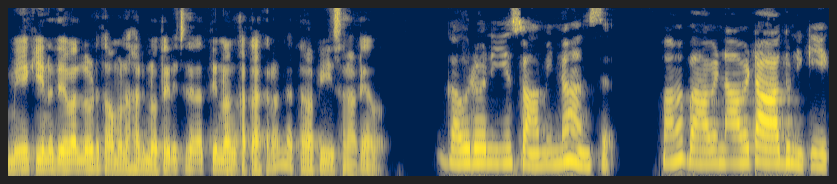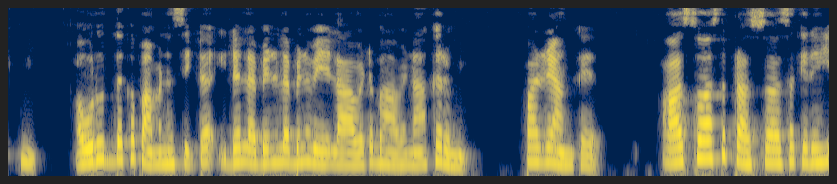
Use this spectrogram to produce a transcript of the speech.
මේ කියන දේවල් වලට තව මොන හරි නොතේරිච්ච තැනක් තියෙනවා නම් කතා කරන්න නැත්නම් අපි ඉස්සරහට යනවා. ගෞරවනීය ස්වාමින්වහන්ස මම භාවනාවට ආදුනිකයෙක්මි. අවුරුද්දක පමණ සිට ඉඩ ලැබෙන ලැබෙන වේලාවට භාවනා කරමි. පර්යංකය ආස්වාස ප්‍රස්වාස කෙරෙහි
